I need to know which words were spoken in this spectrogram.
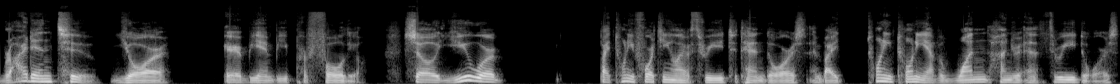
right into your Airbnb portfolio. So you were by 2014, you'll have three to 10 doors. And by 2020, you have 103 doors.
